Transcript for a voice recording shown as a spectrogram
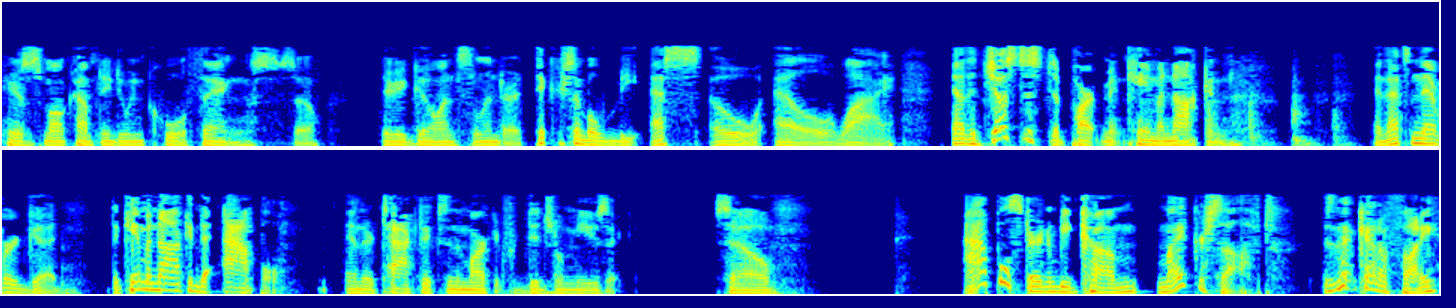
Here's a small company doing cool things. So there you go on Solyndra. Ticker symbol will be S O L Y. Now the Justice Department came a knocking, and that's never good. They came a knocking to Apple and their tactics in the market for digital music. So Apple's starting to become Microsoft. Isn't that kind of funny?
